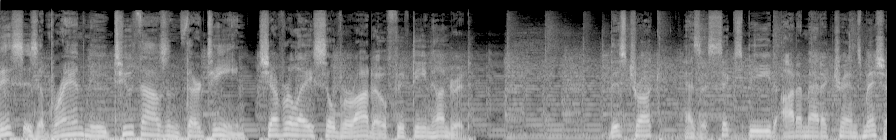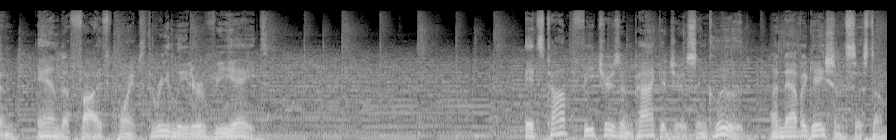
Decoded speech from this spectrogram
This is a brand new 2013 Chevrolet Silverado 1500. This truck has a six-speed automatic transmission and a 5.3-liter V8. Its top features and packages include a navigation system,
